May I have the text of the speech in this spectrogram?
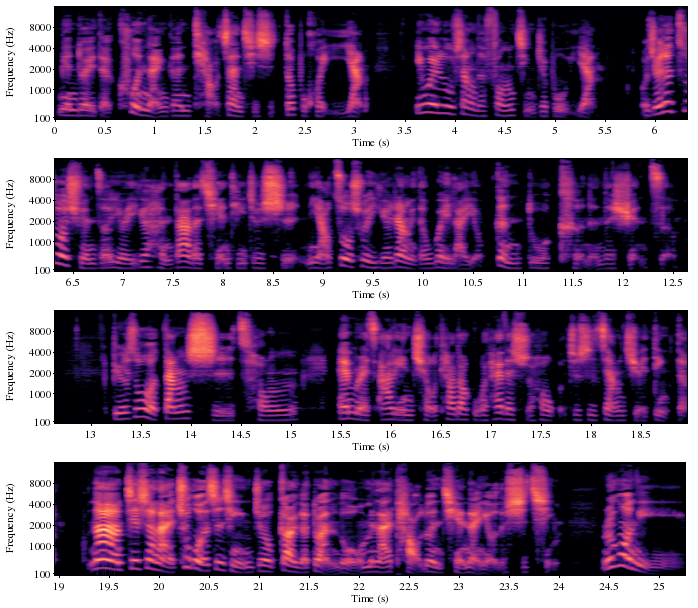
面对的困难跟挑战其实都不会一样，因为路上的风景就不一样。我觉得做选择有一个很大的前提，就是你要做出一个让你的未来有更多可能的选择。比如说，我当时从 Emirates 阿联酋跳到国泰的时候，我就是这样决定的。那接下来出国的事情就告一个段落，我们来讨论前男友的事情。如果你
